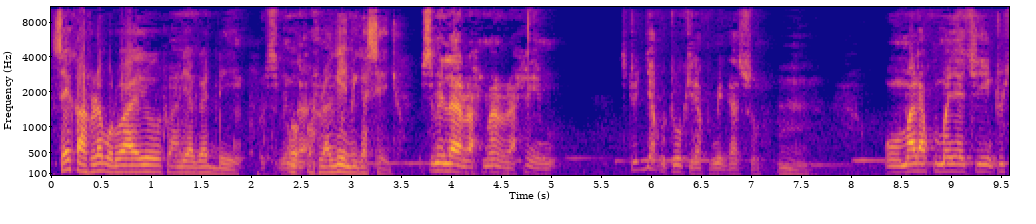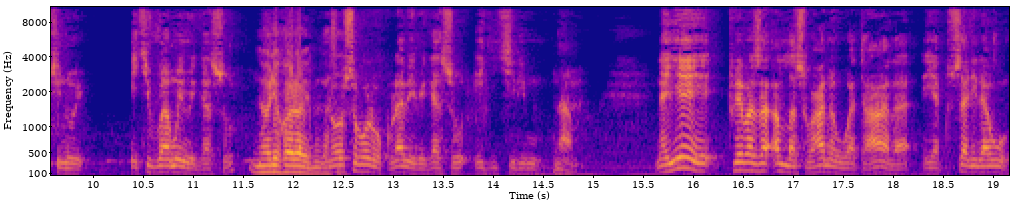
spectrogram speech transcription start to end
saye katulaba olwayo twandyagadde otulage emigaso egyo. Bisimillahi rahmani rahim titujja kutuukira ku migaso. Omala kumanya kintu kino ekivaamu emigaso n'osobola okulaba emigaso egikirimu naye twebaza allah subhanahu wataala eyatusalirawo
